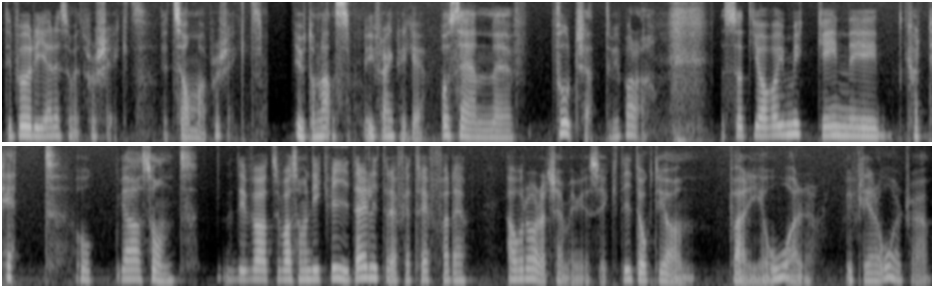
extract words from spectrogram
Det började som ett projekt, ett sommarprojekt utomlands i Frankrike. Och sen eh, fortsatte vi bara. Så att jag var ju mycket inne i kvartett och ja, sånt. Det var, alltså, det var som att det gick vidare lite där, för jag träffade Aurora Chamber Music. Dit åkte jag varje år, i flera år tror jag.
